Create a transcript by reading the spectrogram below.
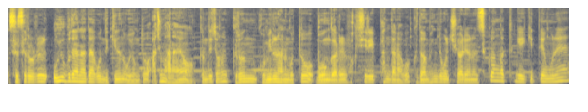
스스로를 우유부단하다고 느끼는 오형도 아주 많아요. 그런데 저는 그런 고민을 하는 것도 무언가를 확실히 판단하고 그 다음 행동을 취하려는 습관 같은 게 있기 때문에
